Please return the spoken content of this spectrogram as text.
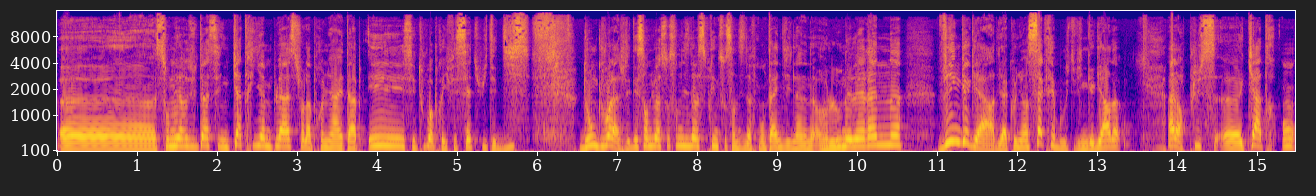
Son meilleur résultat, c'est une quatrième place sur la première étape. Et c'est tout. Après, il fait 7, 8 et 10. Donc voilà, je l'ai descendu à 79 sprint, 79 montagne, Dylan Luneveren. Vingegaard, il a connu un sacré boost, Vingegaard. Alors, plus 4 euh, en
